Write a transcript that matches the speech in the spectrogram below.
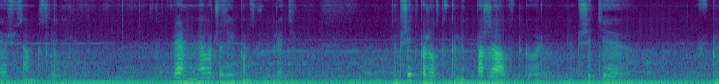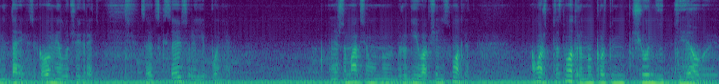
Я еще самый последний. Реально, мне лучше за японцев играть. Напишите, пожалуйста, в коммен... пожалуйста, говорю. Напишите в комментариях, за кого мне лучше играть. Советский Союз или Япония. Конечно, максимум ну, другие вообще не смотрят. А может и смотрят, но просто ничего не делают.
